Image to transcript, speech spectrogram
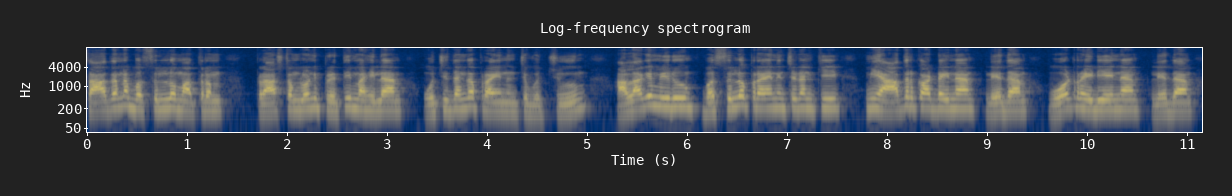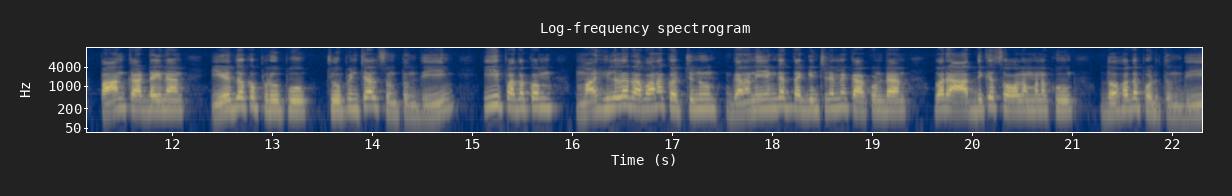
సాధారణ బస్సుల్లో మాత్రం రాష్ట్రంలోని ప్రతి మహిళ ఉచితంగా ప్రయాణించవచ్చు. అలాగే మీరు బస్సుల్లో ప్రయాణించడానికి మీ ఆధార్ కార్డు అయినా లేదా ఓటర్ ఐడి అయినా లేదా పాన్ కార్డు అయినా ఏదో ఒక ప్రూఫ్ చూపించాల్సి ఉంటుంది. ఈ పథకం మహిళల రవాణా ఖర్చును గణనీయంగా తగ్గించడమే కాకుండా వారి ఆర్థిక స్వావలంబనకు దోహదపడుతుంది.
